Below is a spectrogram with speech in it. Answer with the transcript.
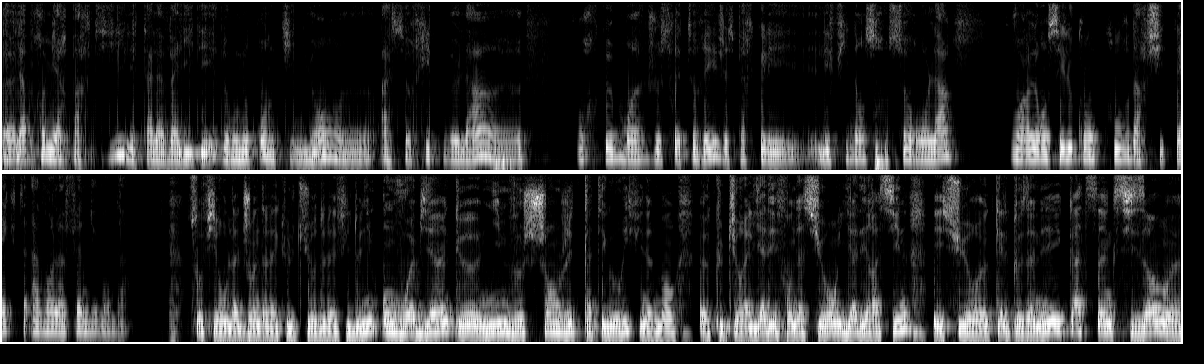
la première partie, l'État l'a validé. Donc nous continuons à ce rythme-là pour que moi, je souhaiterais, j'espère que les, les finances seront là, pouvoir lancer le concours d'architecte avant la fin du mandat. Sophie Roule, adjointe à la culture de la ville de Nîmes, on voit bien que Nîmes veut changer de catégorie finalement euh, culturelle. Il y a des fondations, il y a des racines, et sur euh, quelques années, 4, 5, 6 ans, euh,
